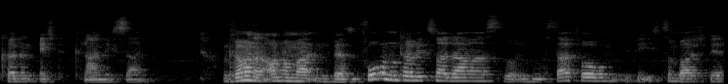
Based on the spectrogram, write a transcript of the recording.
können echt kleinlich sein. Und wenn man dann auch nochmal in diversen Foren unterwegs war damals, so im Style-Forum, wie ich zum Beispiel,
